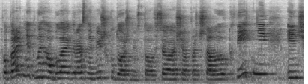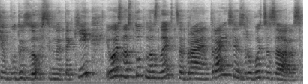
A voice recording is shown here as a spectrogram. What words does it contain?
Попередня книга була якраз найбільш художньою того всього, що прочитали у квітні. Інші будуть зовсім не такі. І ось наступна з них це Брайан Трайсі Зроби це зараз.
